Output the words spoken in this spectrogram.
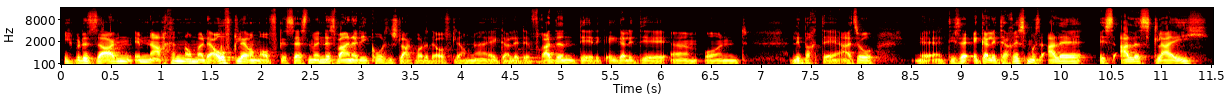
ich würde sagen, im Nachgang nochmal der Aufklärung aufgesessen, wenn das waren ja die großen Schlagworte der Aufklärung, ne? Egalité, Fraternité, Egalité ähm, und Liberté. Also äh, dieser Egalitarismus, alle ist alles gleich,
